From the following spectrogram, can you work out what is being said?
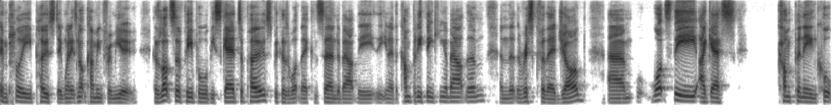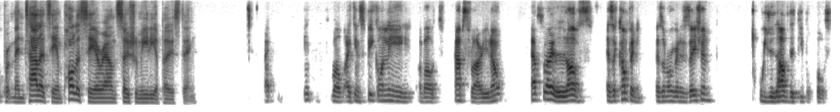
employee posting when it's not coming from you? Because lots of people will be scared to post because of what they're concerned about the, the you know the company thinking about them and the, the risk for their job. Um, what's the i guess company and corporate mentality and policy around social media posting? I, well, I can speak only about AppsFlyer. You know, AppsFlyer loves as a company, as an organization, we love that people post.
